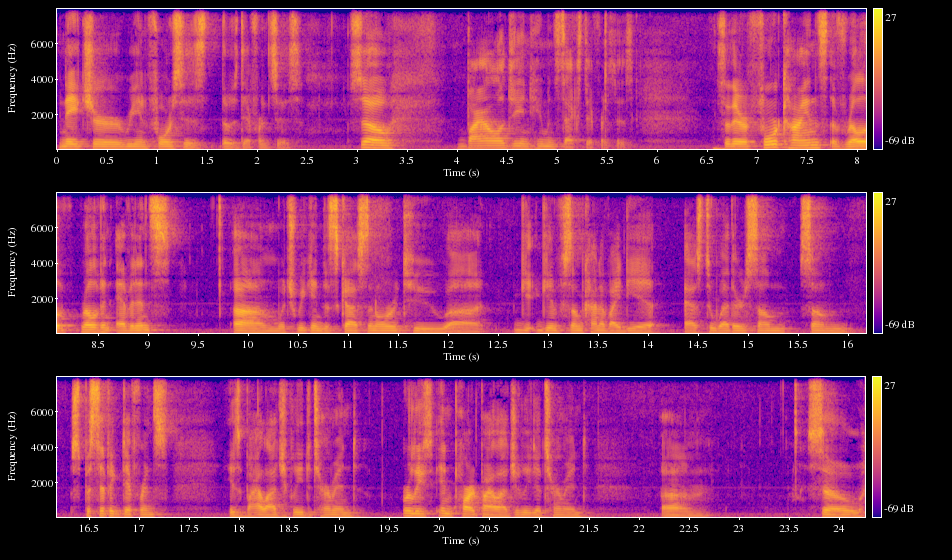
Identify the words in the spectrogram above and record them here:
nature reinforces those differences. So, biology and human sex differences. So, there are four kinds of rele- relevant evidence um, which we can discuss in order to uh, g- give some kind of idea as to whether some some specific difference is biologically determined, or at least in part biologically determined. Um, so,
